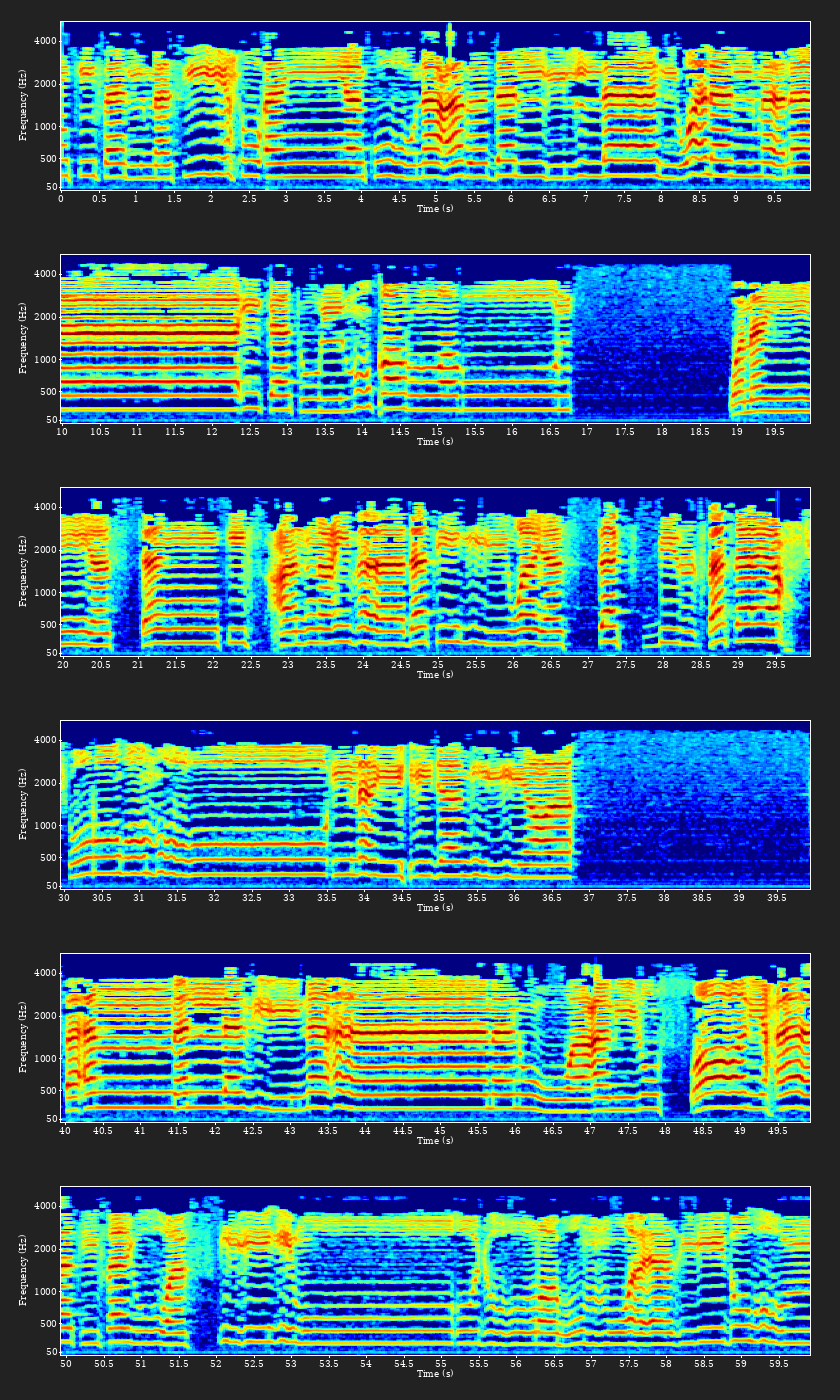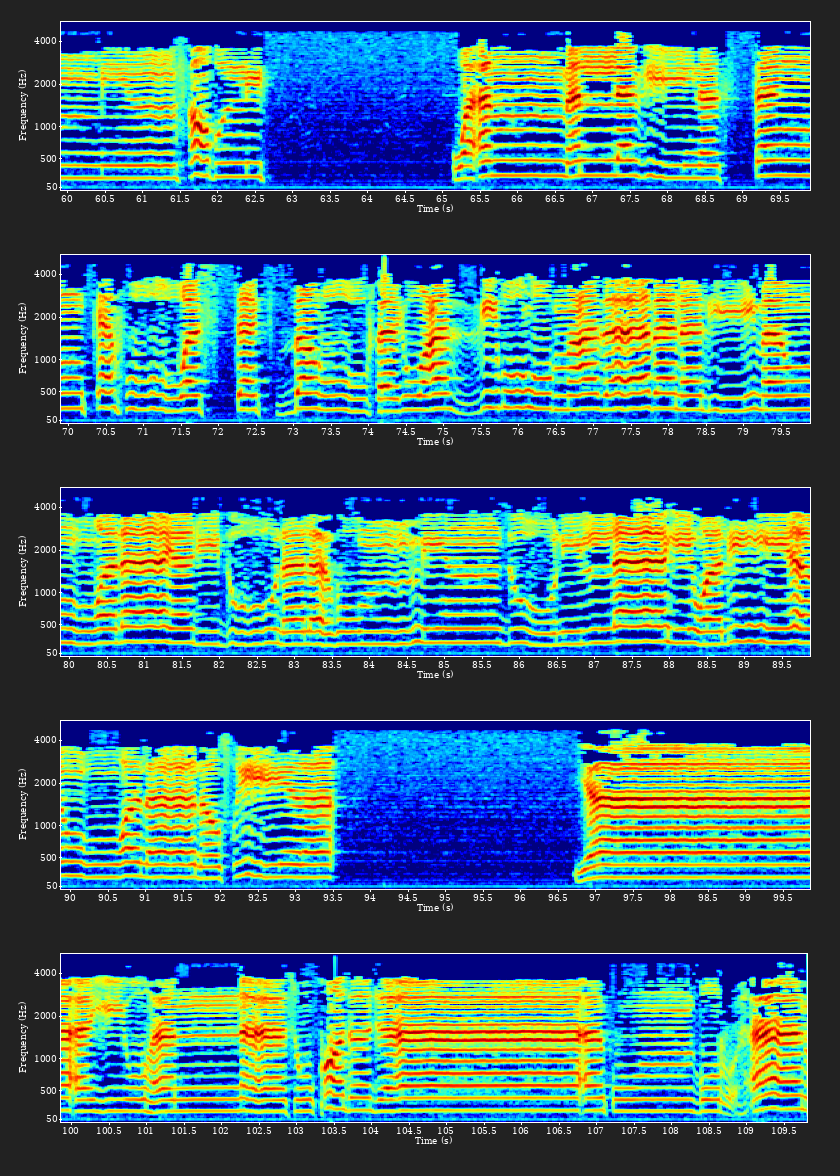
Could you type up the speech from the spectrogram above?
يستنكف المسيح أن يكون عبدا لله ولا الملائكة المقربون ومن يستنكف عن عبادته ويستكبر فسيحشرهم إليه جميعا فأما الذين آمنوا وعملوا الصالحات فيوفيهم أجورهم ويزيدهم من فضله وأما الذين استنكفوا واستكبروا فيعذبهم عذابا أليما ولا يجدون لهم الله وليا ولا نصيرا. يا أيها الناس قد جاءكم برهان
